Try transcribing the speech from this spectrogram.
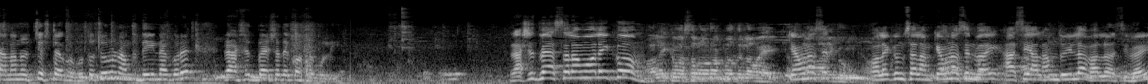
জানানোর চেষ্টা করব। তো চলুন, আমরা দেরি না করে রাশেদ ভাইয়ের সাথে কথা বলি। রাশেদ ভাই আসসালামু আলাইকুম। ওয়ালাইকুম আসসালাম রহমতুল্লাহ ভাই। কেমন আছেন? ওয়ালাইকুম সালাম কেমন আছেন ভাই? আছি আলহামদুলিল্লাহ ভালো আছি ভাই।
